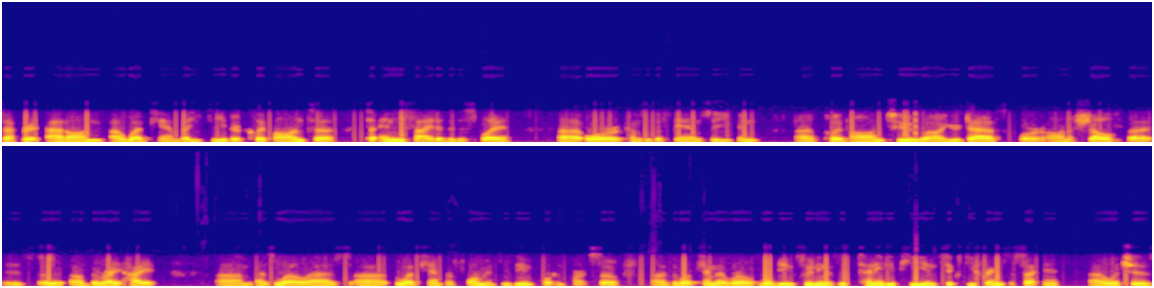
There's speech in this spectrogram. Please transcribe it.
separate add-on uh, webcam that you can either clip on to to any side of the display, uh, or it comes with a stand so you can uh, put onto uh, your desk or on a shelf that is uh, of the right height, um, as well as uh, the webcam performance is the important part. So uh, the webcam that we'll, we'll be including is at 1080p and 60 frames a second, which is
